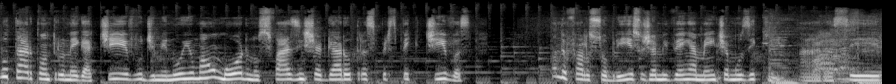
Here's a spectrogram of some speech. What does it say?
Lutar contra o negativo diminui o mau humor, nos faz enxergar outras perspectivas. Quando eu falo sobre isso, já me vem à mente a musiquinha. Para ser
